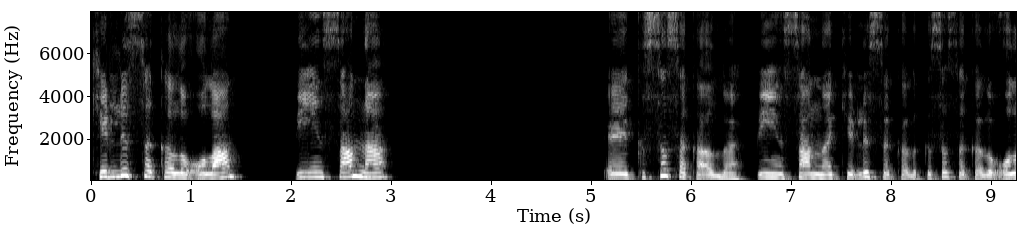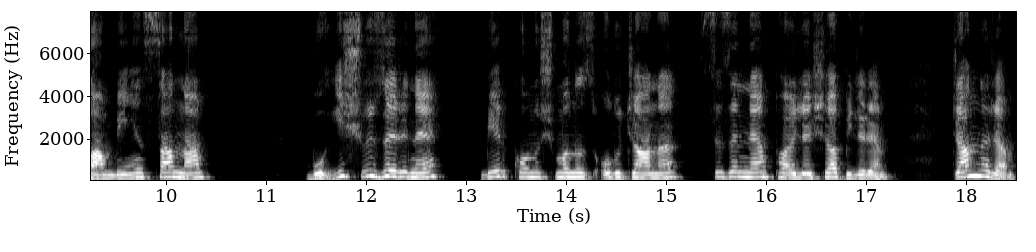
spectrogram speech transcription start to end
kirli sakalı olan bir insanla e, kısa sakallı bir insanla kirli sakalı kısa sakalı olan bir insanla bu iş üzerine bir konuşmanız olacağını sizinle paylaşabilirim. Canlarım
